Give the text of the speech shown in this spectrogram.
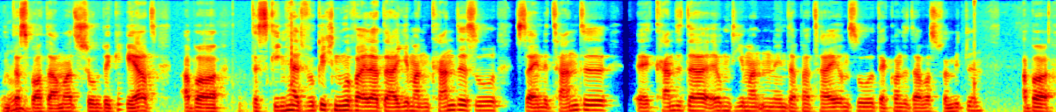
und oh. das war damals schon begehrt. Aber das ging halt wirklich nur, weil er da jemanden kannte, so seine Tante äh, kannte da irgendjemanden in der Partei und so, der konnte da was vermitteln. Aber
